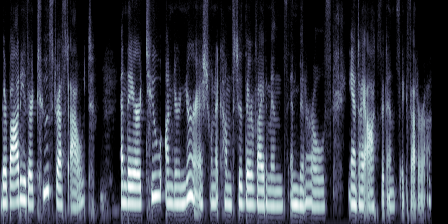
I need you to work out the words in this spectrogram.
Their bodies are too stressed out and they are too undernourished when it comes to their vitamins and minerals, antioxidants, etc.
